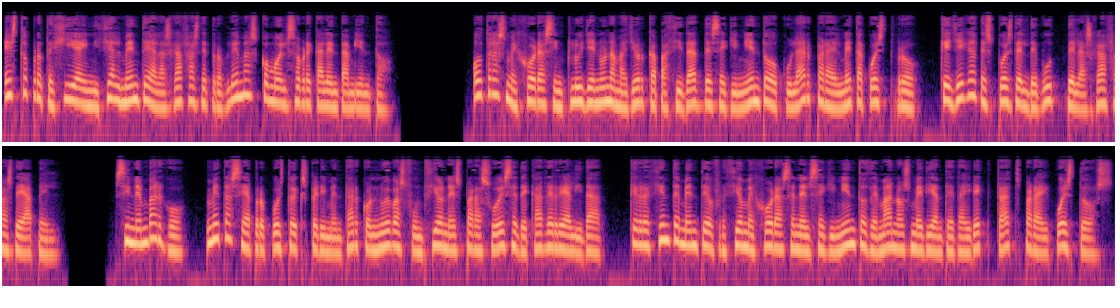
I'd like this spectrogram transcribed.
Esto protegía inicialmente a las gafas de problemas como el sobrecalentamiento. Otras mejoras incluyen una mayor capacidad de seguimiento ocular para el MetaQuest Pro, que llega después del debut de las gafas de Apple. Sin embargo, Meta se ha propuesto experimentar con nuevas funciones para su SDK de realidad, que recientemente ofreció mejoras en el seguimiento de manos mediante Direct Touch para el Quest 2.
